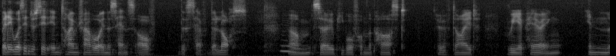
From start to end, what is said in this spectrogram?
but it was interested in time travel in the sense of the sev- the loss. Um, so people from the past who have died reappearing in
